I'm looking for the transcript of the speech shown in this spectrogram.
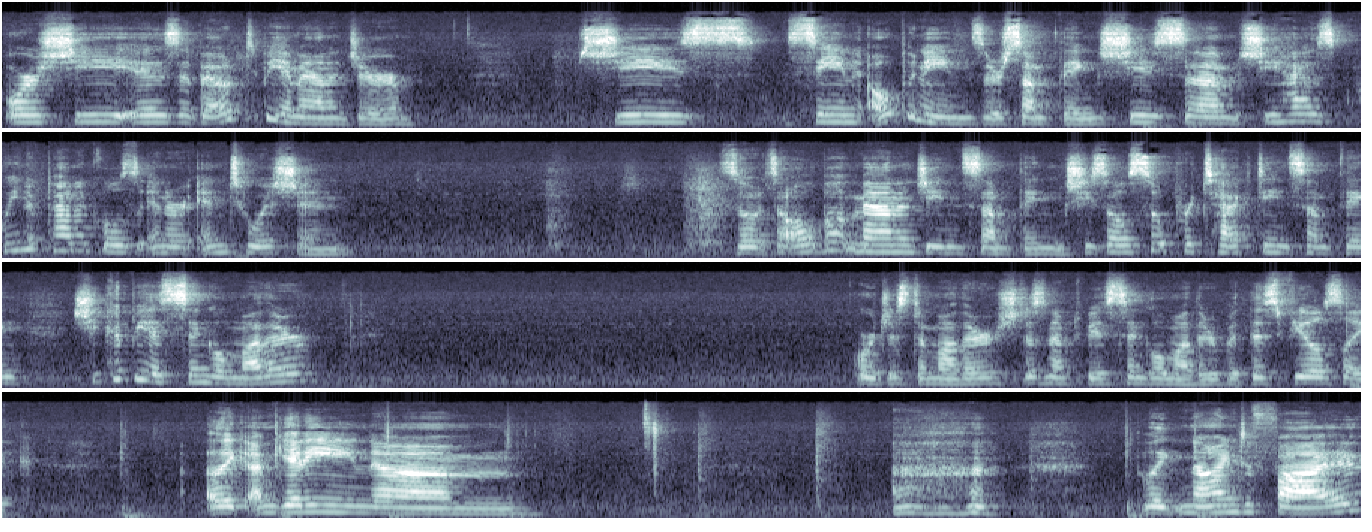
or she is about to be a manager. She's seen openings or something. She's um, she has Queen of Pentacles in her intuition. So it's all about managing something. She's also protecting something. She could be a single mother or just a mother. She doesn't have to be a single mother, but this feels like, like I'm getting, um, like nine to five.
